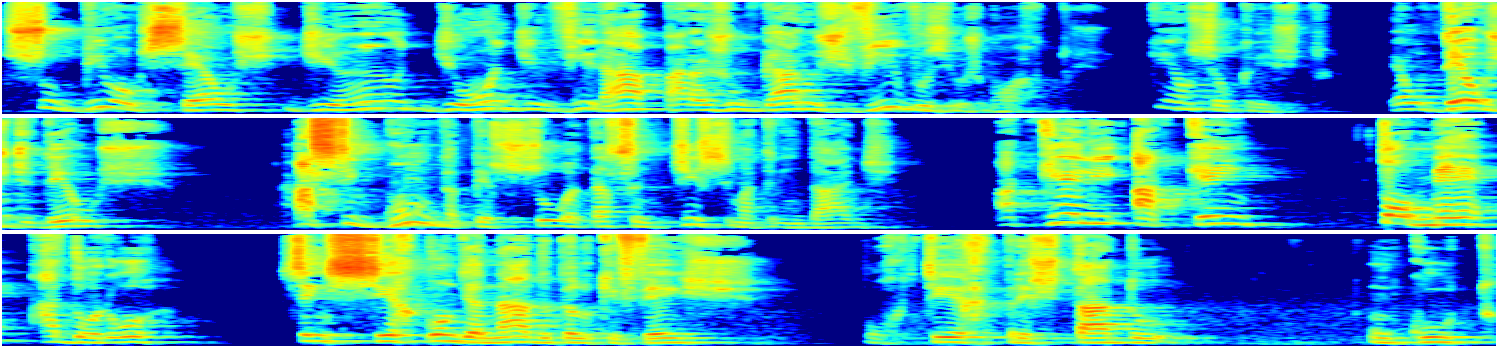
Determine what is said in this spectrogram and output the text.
subiu aos céus, de onde virá para julgar os vivos e os mortos. Quem é o seu Cristo? É o Deus de Deus, a segunda pessoa da Santíssima Trindade, aquele a quem Tomé adorou, sem ser condenado pelo que fez, por ter prestado um culto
